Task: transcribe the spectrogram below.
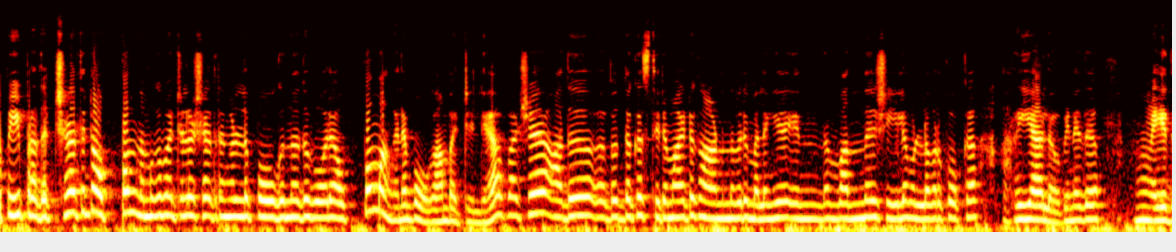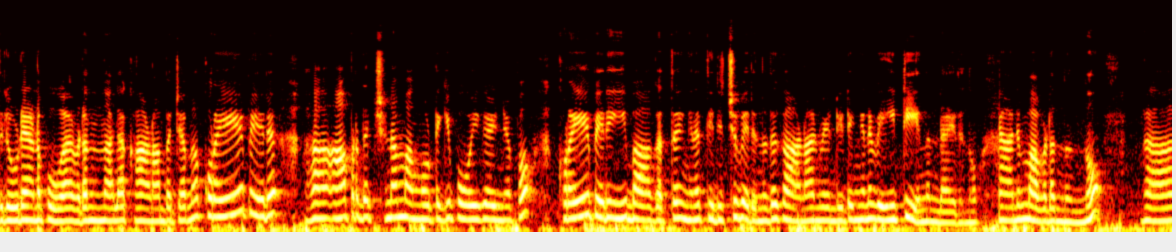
അപ്പോൾ ഈ പ്രദക്ഷിണത്തിന്റെ ഒപ്പം നമുക്ക് മറ്റുള്ള ക്ഷേത്രങ്ങളിൽ പോകുന്നത് പോലെ ഒപ്പം അങ്ങനെ പോകാൻ പറ്റില്ല. പക്ഷേ അത് ഇതൊക്കെ സ്ഥിരമായിട്ട് കാണുന്നവരും അല്ലെങ്കിൽ വന്ന് ശീലമുള്ളവർക്കൊക്കെ അറിയാലോ. പിന്നെ ഇത് ഏതിലൂടെയാണ് പോവുക എവിടെ നിന്നാലാ കാണാൻ പറ്റുക. അപ്പോൾ കുറേ പേര് ആ പ്രദക്ഷിണം അങ്ങോട്ടേക്ക് പോയി കഴിഞ്ഞപ്പോൾ കുറേ പേര് ഈ ഭാഗത്ത് ഇങ്ങനെ തിരിച്ചു വരുന്നത് കാണാൻ വേണ്ടിയിട്ട് ഇങ്ങനെ വെയിറ്റ് ചെയ്യുന്നുണ്ടായിരുന്നു. ഞാനും അവിടെ നിന്നു.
